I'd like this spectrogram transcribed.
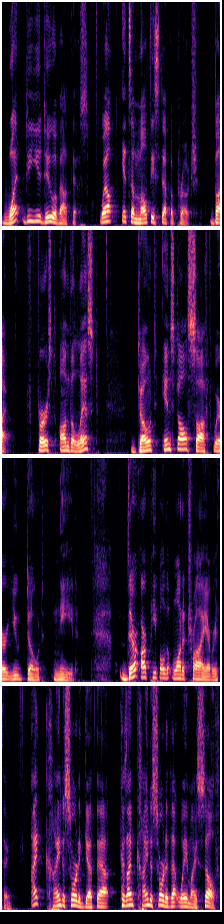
what do you do about this? Well, it's a multi step approach. But first on the list, don't install software you don't need there are people that want to try everything. I kind of sort of get that because I'm kind of sort of that way myself.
